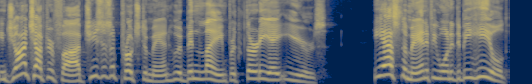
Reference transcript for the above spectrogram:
In John chapter 5, Jesus approached a man who had been lame for 38 years. He asked the man if he wanted to be healed,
